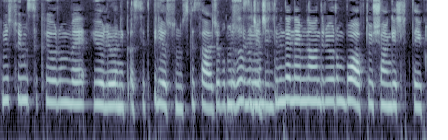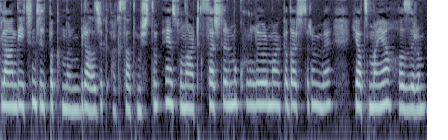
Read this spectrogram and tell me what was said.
Gül suyumu sıkıyorum ve hyaluronik asit biliyorsunuz ki sadece bunu hızlıca cildimi de nemlendiriyorum. Bu hafta üşengeçlikte yüklendiği için cilt bakımlarımı birazcık aksatmıştım. En son artık saçlarımı kuruluyorum arkadaşlarım ve yatmaya hazırım.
